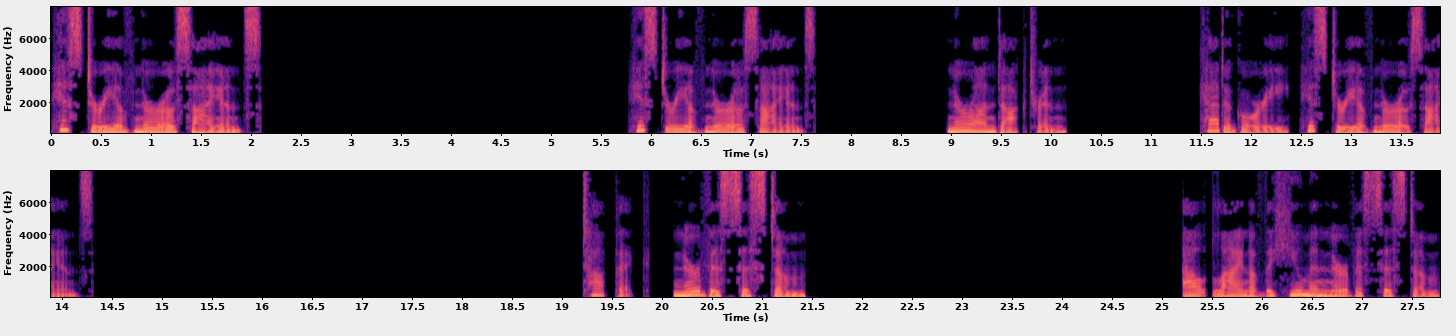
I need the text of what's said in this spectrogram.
History of neuroscience. History of neuroscience. Neuron doctrine. Category – History of neuroscience Nervous system Outline of the human nervous system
